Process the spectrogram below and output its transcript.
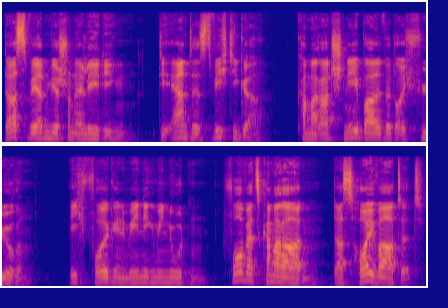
Das werden wir schon erledigen. Die Ernte ist wichtiger. Kamerad Schneeball wird euch führen. Ich folge in wenigen Minuten. Vorwärts, Kameraden, das Heu wartet.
